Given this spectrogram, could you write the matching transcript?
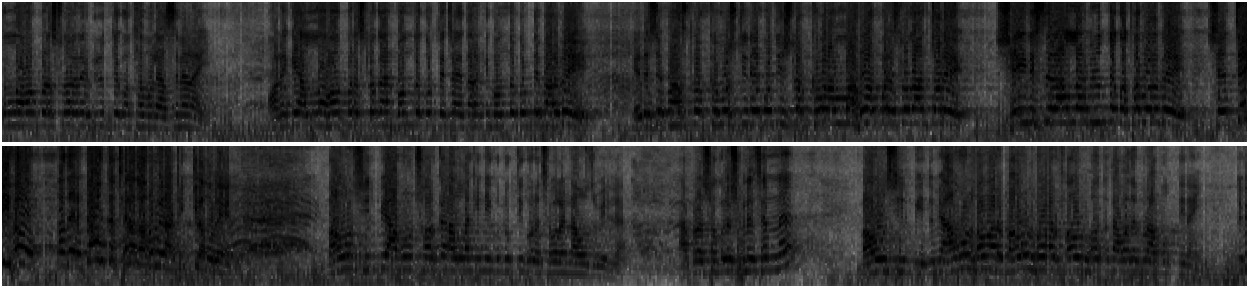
আল্লাহ আকবার স্লোগানের বিরুদ্ধে কথা বলে আসে না নাই? অনেকে আল্লাহ আকবর স্লোগান বন্ধ করতে চায়, তারা কি বন্ধ করতে পারবে? এদেশে পাঁচ লক্ষ মসজিদে পঁচিশ লক্ষ আল্লাহ আকবর স্লোগান চলে। সেই দেশের আল্লাহর বিরুদ্ধে কথা বলবে, সে যেই হোক, তাদের কাউকে ছেড়ে দেওয়া হবে না, ঠিক কিনা বলেন? বাউল শিল্পী আবুল সরকার আল্লাহকে নিয়ে কটূক্তি করেছে বলেন, নাউজুবিল্লাহ। আপনারা সকলে শুনেছেন না? বাউল শিল্পী, তুমি আউল হওয়ার, বাউল হওয়ার, ফাউল হওয়া তাতে আমাদের কোনো আপত্তি নাই। তুমি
